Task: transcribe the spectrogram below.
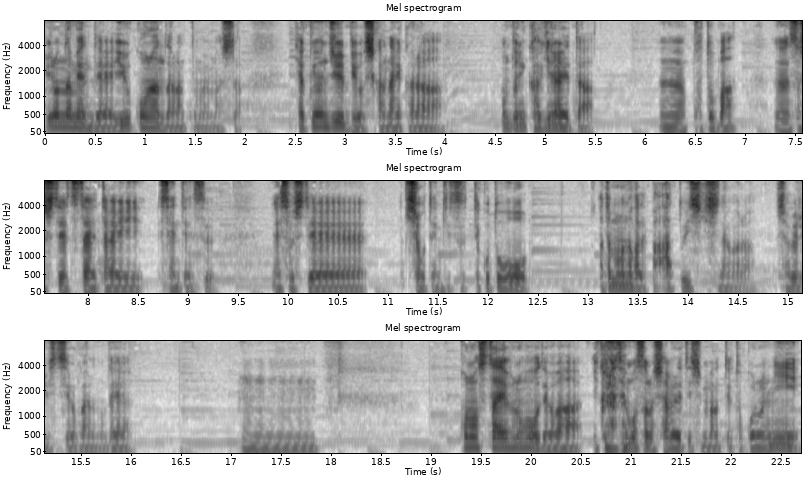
いろんな面で有効なんだなと思いました。140秒しかないから本当に限られた、うん、言葉、うん、そして伝えたいセンテンスえそして起承転結ってことを頭の中でバーッと意識しながら喋る必要があるのでうーんこのスタイフの方ではいくらでもその喋れてしまうっていうところに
